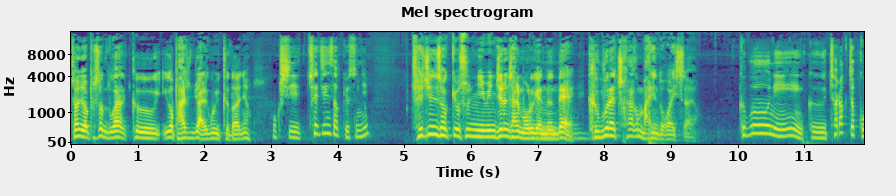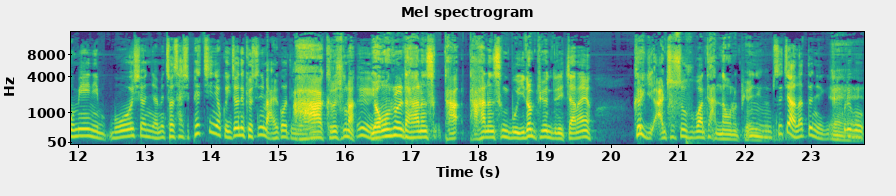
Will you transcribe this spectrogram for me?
전 옆에서 누가 그, 이거 봐준 줄 알고 있거든요. 혹시 최진석 교수님? 최진석 교수님인지는 잘 모르겠는데, 그분의 철학은 많이 녹아 있어요. 그분이 그 철학적 고민이 무엇이었냐면 전 사실 패친이었고 이전에 교수님 알거든요. 아, 그러시구나. 예. 영혼을 다하는, 승, 다, 다하는 승부, 이런 표현들이 있잖아요. 그 안철수 후보한테 안 나오는 표현이거든요. 음, 쓰지 않았던 얘기죠. 예. 그리고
